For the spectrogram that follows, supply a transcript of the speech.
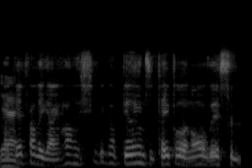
Yeah, like they're probably going, holy shit, we've got billions of people and all this, and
